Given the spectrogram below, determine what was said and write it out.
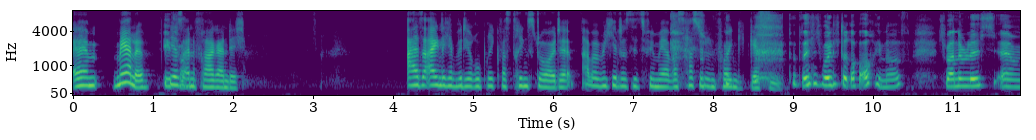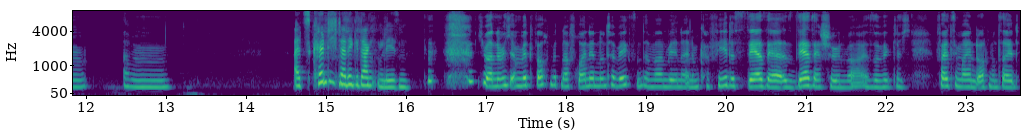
Ähm, Merle, hier ist Eva. eine Frage an dich. Also eigentlich haben wir die Rubrik, was trinkst du heute? Aber mich interessiert es viel mehr, was hast du denn vorhin gegessen? Tatsächlich wollte ich darauf auch hinaus. Ich war nämlich ähm, am Als könnte ich deine Gedanken lesen. Ich war nämlich am Mittwoch mit einer Freundin unterwegs und dann waren wir in einem Café, das sehr, sehr, sehr, sehr schön war. Also wirklich, falls ihr mal in Dortmund seid,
